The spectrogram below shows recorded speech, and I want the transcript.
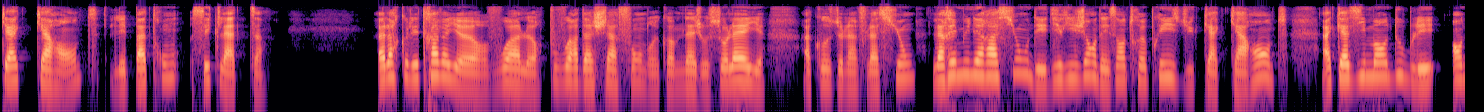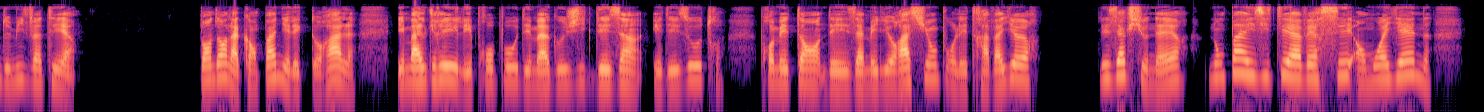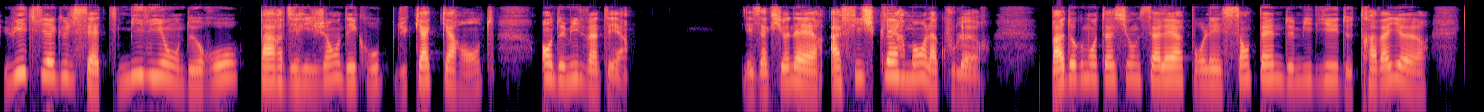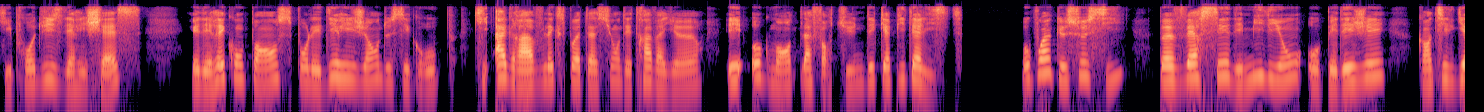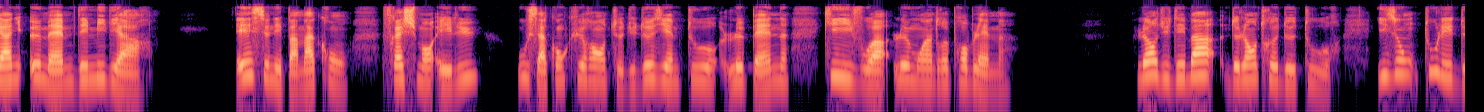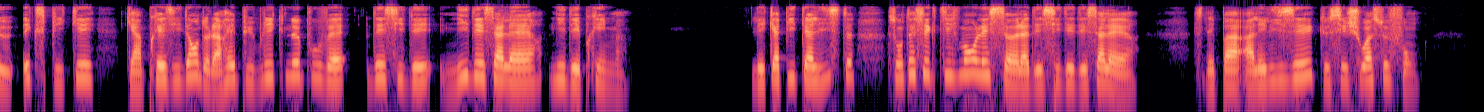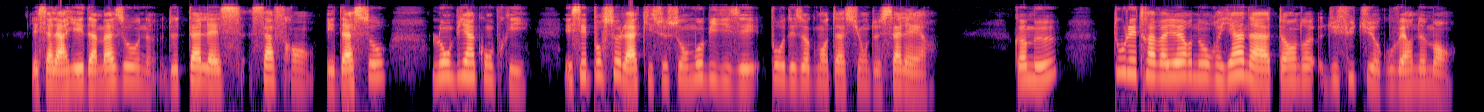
CAC 40, les patrons s'éclatent. Alors que les travailleurs voient leur pouvoir d'achat fondre comme neige au soleil à cause de l'inflation, la rémunération des dirigeants des entreprises du CAC 40 a quasiment doublé en 2021. Pendant la campagne électorale, et malgré les propos démagogiques des uns et des autres promettant des améliorations pour les travailleurs, les actionnaires n'ont pas hésité à verser en moyenne 8,7 millions d'euros par dirigeant des groupes du CAC 40 en 2021. Les actionnaires affichent clairement la couleur. Pas d'augmentation de salaire pour les centaines de milliers de travailleurs qui produisent des richesses et des récompenses pour les dirigeants de ces groupes qui aggravent l'exploitation des travailleurs et augmentent la fortune des capitalistes. Au point que ceux-ci peuvent verser des millions au PDG quand ils gagnent eux-mêmes des milliards. Et ce n'est pas Macron, fraîchement élu, ou sa concurrente du deuxième tour, Le Pen, qui y voit le moindre problème. Lors du débat de l'entre-deux tours, ils ont tous les deux expliqué qu'un président de la République ne pouvait décider ni des salaires ni des primes. Les capitalistes sont effectivement les seuls à décider des salaires. Ce n'est pas à l'Élysée que ces choix se font. Les salariés d'Amazon, de Thales, Safran et Dassault l'ont bien compris, et c'est pour cela qu'ils se sont mobilisés pour des augmentations de salaire. Comme eux, tous les travailleurs n'ont rien à attendre du futur gouvernement.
